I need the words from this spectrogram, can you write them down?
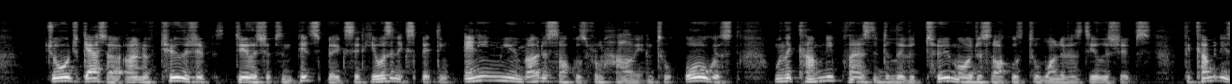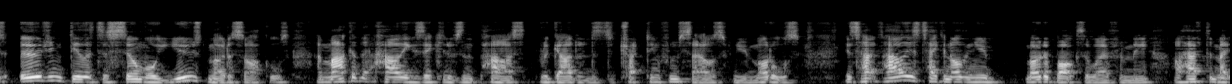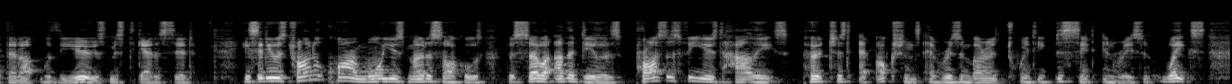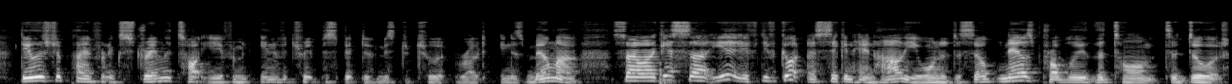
George Gatto, owner of two dealerships in Pittsburgh, said he wasn't expecting any new motorcycles from Harley until August, when the company plans to deliver two motorcycles to one of his dealerships. The company is urging dealers to sell more used motorcycles, a market that Harley executives in the past regarded as detracting from sales of new models. If Harley has taken all the new motorbikes away from me, I'll have to make that up with the used, Mr. Gaddis said. He said he was trying to acquire more used motorcycles, but so are other dealers. Prices for used Harleys purchased at auctions have risen by around 20% in recent weeks. Dealers should plan for an extremely tight year from an inventory perspective, Mr. Truitt wrote in his memo. So I guess, uh, yeah, if you've got a second-hand Harley you wanted to sell, now's probably the time to do it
